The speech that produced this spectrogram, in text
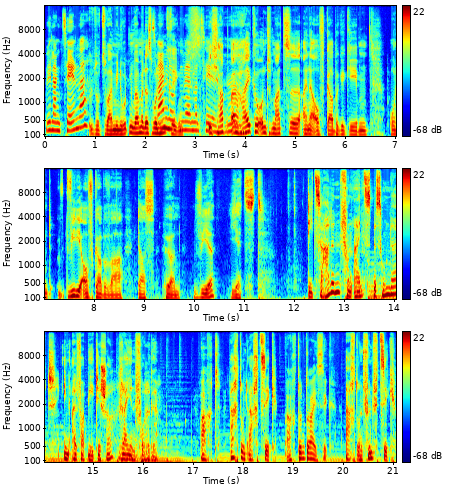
Wie lange zählen wir? So zwei Minuten werden wir das wohl Zwei hinkriegen. Minuten werden wir zählen. Ich habe äh, Heike und Matze eine Aufgabe gegeben und wie die Aufgabe war, das hören wir jetzt. Die Zahlen von 1 bis 100 in alphabetischer Reihenfolge. 8, 88, 38, 58,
